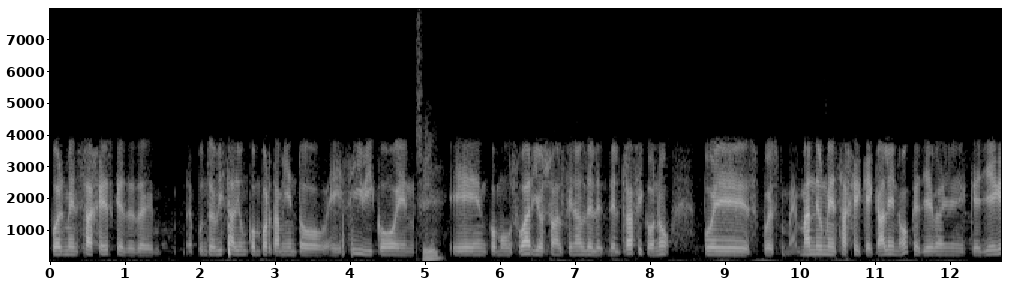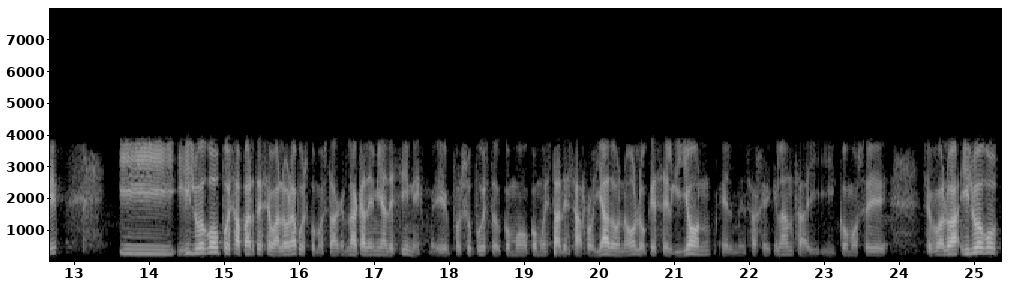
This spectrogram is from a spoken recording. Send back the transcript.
pues mensajes que desde el punto de vista de un comportamiento eh, cívico en, en, como usuarios al final del, del tráfico no pues pues mande un mensaje que cale no que lleve que llegue y, y luego pues aparte se valora pues cómo está la academia de cine eh, por supuesto cómo cómo está desarrollado no lo que es el guion el mensaje que lanza y cómo se se evalúa. Y luego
